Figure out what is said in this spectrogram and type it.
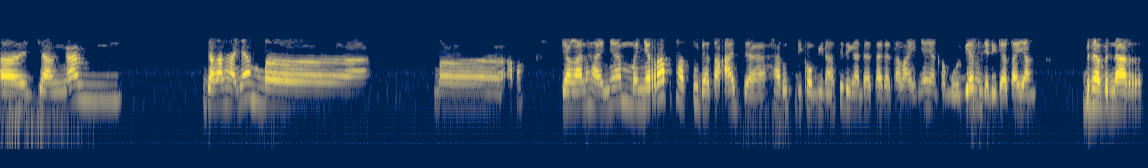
uh, jangan jangan hanya me me, apa jangan hanya menyerap satu data aja, harus dikombinasi dengan data-data lainnya yang kemudian menjadi data yang benar-benar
